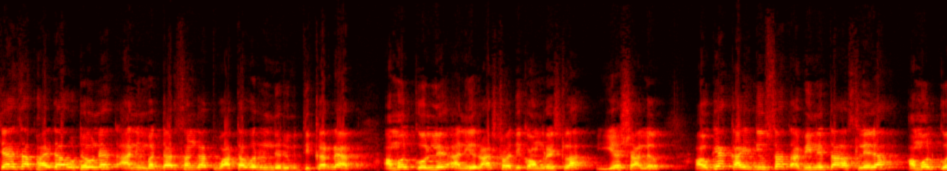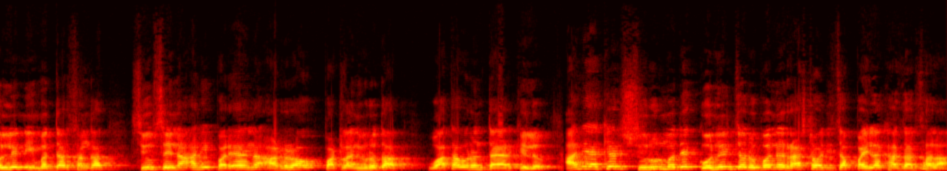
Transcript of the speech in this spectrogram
त्याचा फायदा उठवण्यात आणि मतदारसंघात वातावरण निर्मिती करण्यात अमोल कोल्हे आणि राष्ट्रवादी काँग्रेसला यश आलं. अवघ्या काही दिवसात अभिनेता असलेल्या अमोल कोल्हेंनी मतदारसंघात शिवसेना आणि पर्यायानं आढळराव पाटलांविरोधात वातावरण तयार केलं. आणि अखेर शिरूरमध्ये कोल्हेंच्या रूपाने राष्ट्रवादीचा पहिला खासदार झाला.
